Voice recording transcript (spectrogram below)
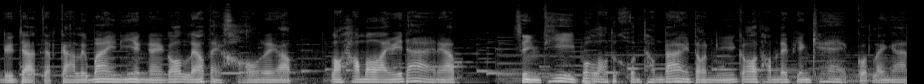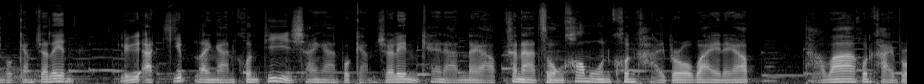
หรือจะจัดการหรือไม่นี้ยังไงก็แล้วแต่เขาเลยครับ เราทำอะไรไม่ได้นะครับ สิ่งที่พวกเราทุกคนทำได้ตอนนี้ก็ทำได้เพียงแค่กดรายงานโปรแกรมช่วยเล่นหรืออัดคลิปรายงานคนที่ใช้งานโปรแกรมช่วยเล่นแค่นั้นนะครับ ขนาดส่งข้อมูลคนขายโปรไปนะครับ ถามว่าคนขายโปร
